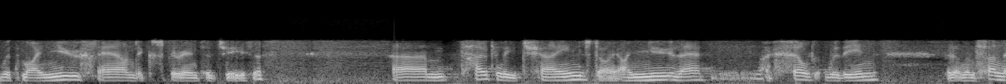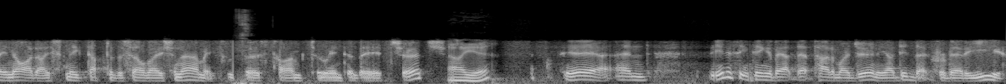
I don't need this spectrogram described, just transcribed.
with my newfound experience of Jesus. Um, totally changed. I, I knew that. I felt it within. But on Sunday night, I sneaked up to the Salvation Army for the first time to enter their church. Oh, yeah? Yeah, and the interesting thing about that part of my journey, I did that for about a year.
